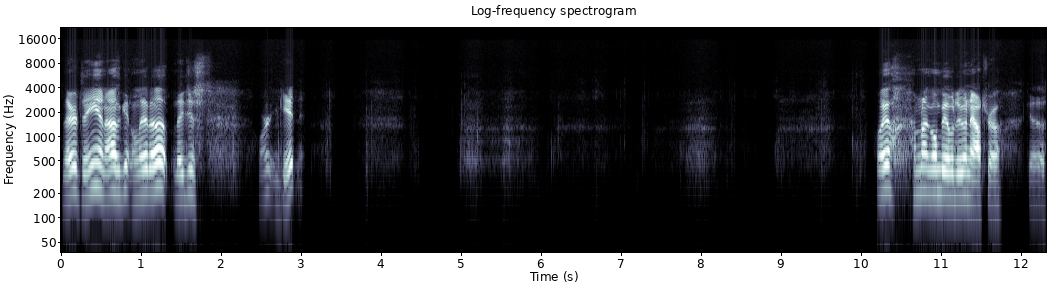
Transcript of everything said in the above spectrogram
there at the end, I was getting lit up. They just weren't getting it. Well, I'm not gonna be able to do an outro because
